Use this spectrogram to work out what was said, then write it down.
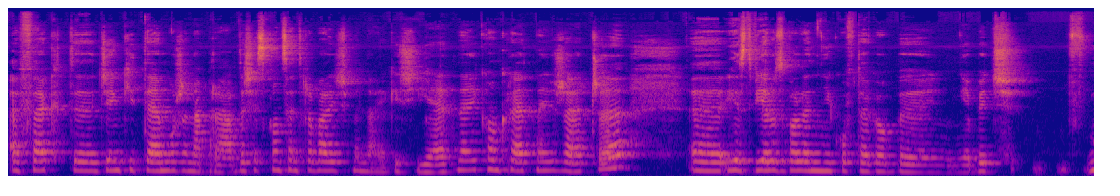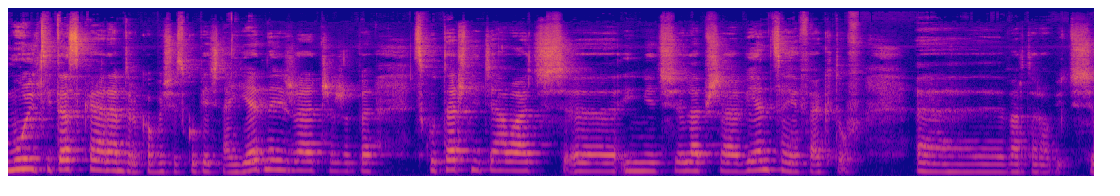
efekty dzięki temu, że naprawdę się skoncentrowaliśmy na jakiejś jednej konkretnej rzeczy. Y, jest wielu zwolenników tego, by nie być multitaskerem, tylko by się skupiać na jednej rzeczy, żeby skutecznie działać y, i mieć lepsze, więcej efektów. E, warto robić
